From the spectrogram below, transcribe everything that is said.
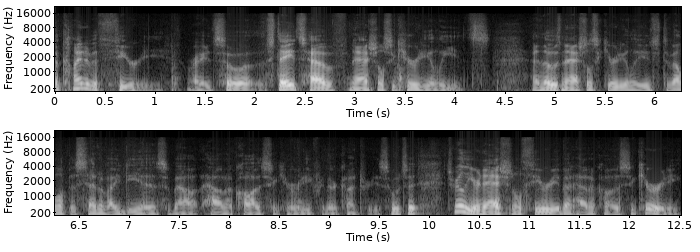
a kind of a theory, right? So uh, states have national security elites, and those national security elites develop a set of ideas about how to cause security for their countries. So it's, a, it's really your national theory about how to cause security.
